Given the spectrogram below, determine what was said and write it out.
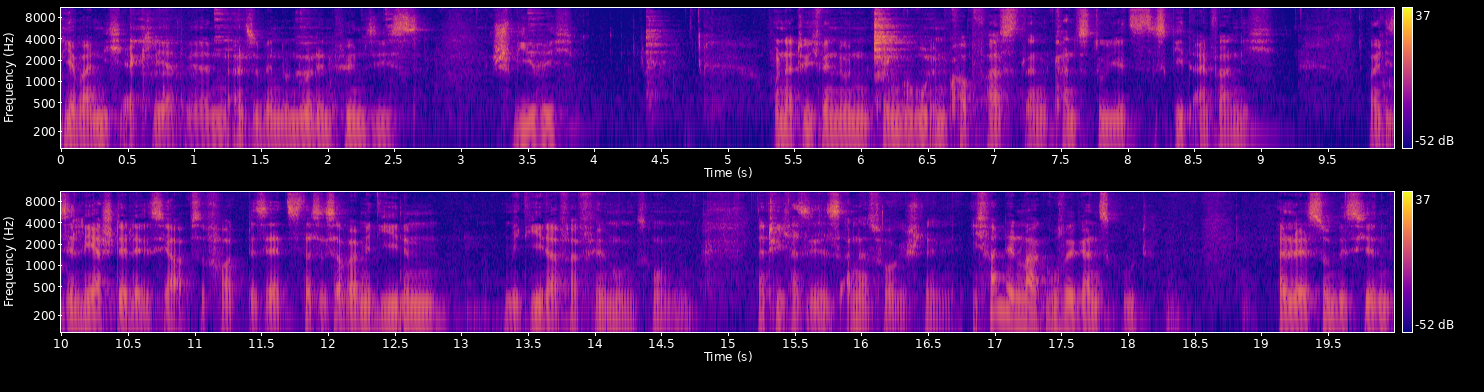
die aber nicht erklärt werden. Also wenn du nur den Film siehst, schwierig. Und natürlich, wenn du einen Känguru im Kopf hast, dann kannst du jetzt, das geht einfach nicht. Weil diese Leerstelle ist ja ab sofort besetzt. Das ist aber mit jedem, mit jeder Verfilmung so. Ne? Natürlich du dir das anders vorgestellt. Ich fand den Marc Uwe ganz gut. Also er ist so ein bisschen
